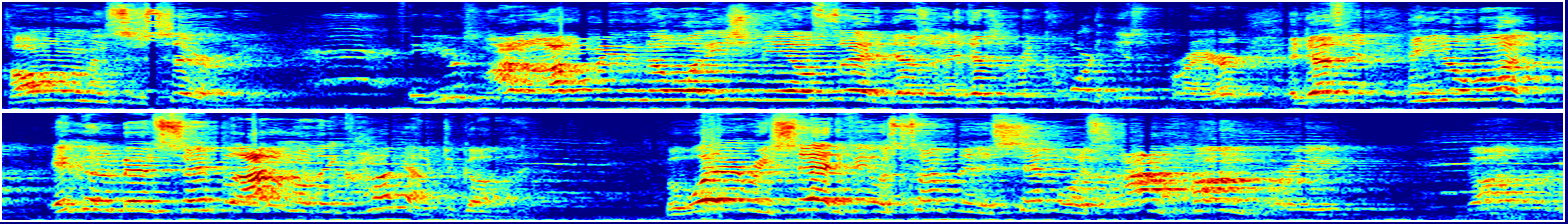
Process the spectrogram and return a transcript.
Call on Him in sincerity. He hears them. I don't, I don't even know what Ishmael said. It doesn't, it doesn't record his prayer. It doesn't. And you know what? It could have been simple. I don't know, they cried out to God. But whatever he said, if it was something as simple as, I'm hungry, God heard.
